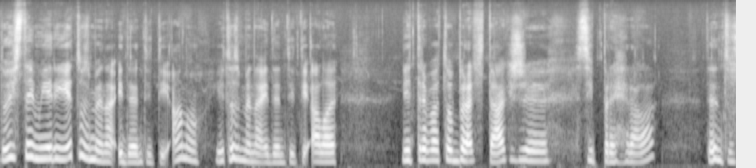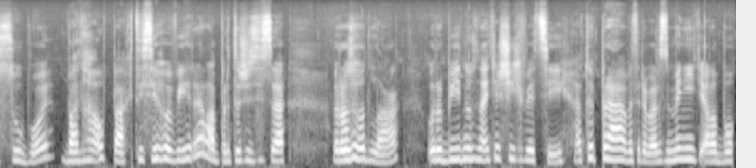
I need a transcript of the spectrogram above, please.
do istej miery je to zmena identity. Áno, je to zmena identity, ale netreba to brať tak, že si prehrala tento súboj, ba naopak, ty si ho vyhrala, pretože si sa rozhodla urobiť jednu z najťažších vecí a to je práve treba zmeniť alebo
